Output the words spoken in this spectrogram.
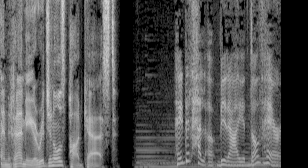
Anghami Originals Podcast. هيدي الحلقة برعاية دوف هير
